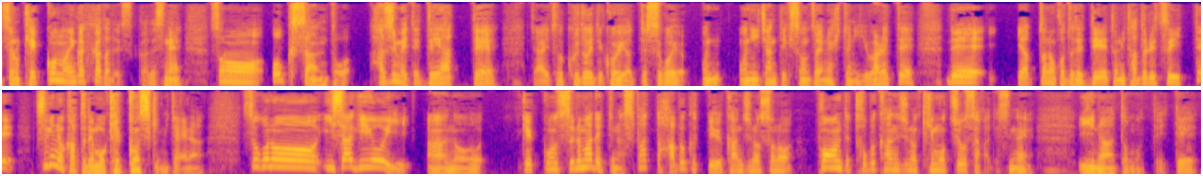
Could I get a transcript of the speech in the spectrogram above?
その結婚の描き方ですがですね、その奥さんと初めて出会って、じゃああいつを口説いてこいよってすごいおお兄ちゃん的存在の人に言われて、で、やっとのことでデートにたどり着いて、次のカットでもう結婚式みたいな、そこの潔い、あの、結婚するまでっていうのはスパッと省くっていう感じのその、ポーンって飛ぶ感じの気持ちよさがですね、いいなと思っていて。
